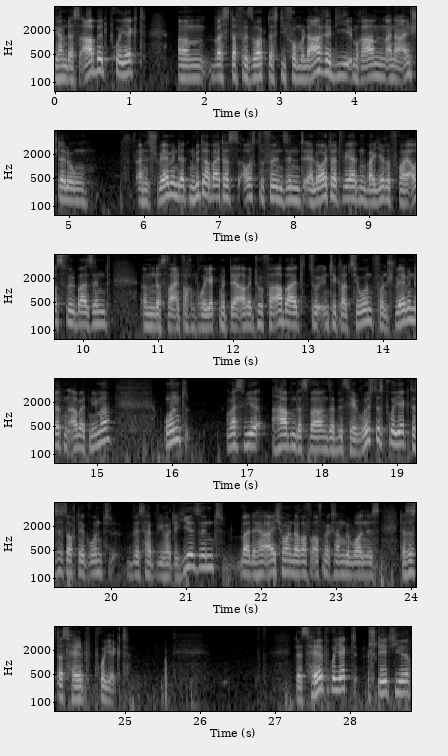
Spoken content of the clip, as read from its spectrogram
Wir haben das ARBIT-Projekt, ähm, was dafür sorgt, dass die Formulare, die im Rahmen einer Einstellung eines schwerbehinderten Mitarbeiters auszufüllen sind, erläutert werden, barrierefrei ausfüllbar sind. Ähm, das war einfach ein Projekt mit der Abitur für Arbeit zur Integration von schwerbehinderten Arbeitnehmern. Und was wir haben, das war unser bisher größtes Projekt, das ist auch der Grund, weshalb wir heute hier sind, weil der Herr Eichhorn darauf aufmerksam geworden ist, das ist das HELP-Projekt. Das HELP-Projekt steht hier,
